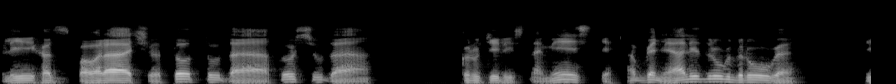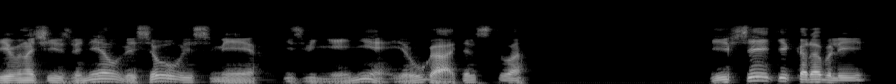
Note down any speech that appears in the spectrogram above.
лихо поворачивая то туда, то сюда, крутились на месте, обгоняли друг друга, и в ночи звенел веселый смех, извинения и ругательства. И все эти корабли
